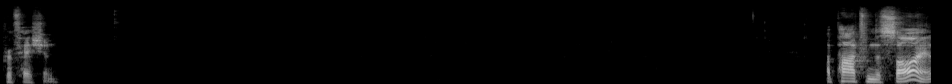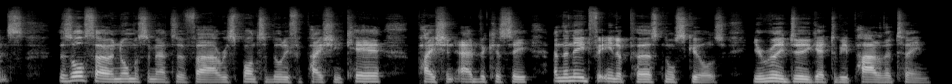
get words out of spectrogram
profession. Apart from the science, there's also enormous amounts of uh, responsibility for patient care, patient advocacy, and the need for interpersonal skills. You really do get to be part of the team.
